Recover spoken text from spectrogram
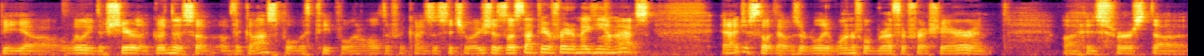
Be uh, willing to share the goodness of, of the gospel with people in all different kinds of situations. Let's not be afraid of making a mess. And I just thought that was a really wonderful breath of fresh air. And uh, his first uh,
